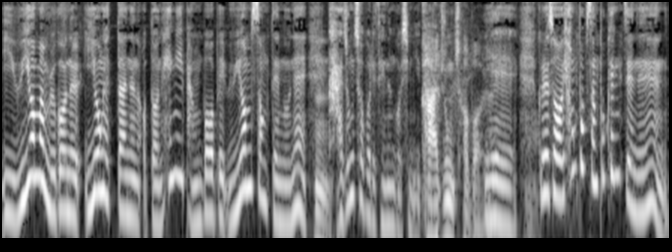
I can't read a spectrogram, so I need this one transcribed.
이 위험한 물건을 이용했다는 어떤 행위 방법의 위험성 때문에 음. 가중 처벌이 되는 것입니다. 가중 처벌. 예. 어. 그래서 형법상 폭행죄는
